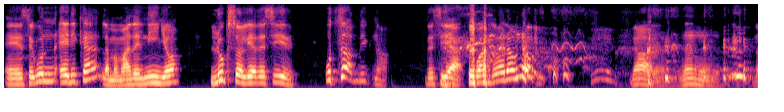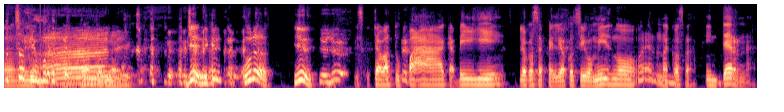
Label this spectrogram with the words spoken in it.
Eh, según Erika, la mamá del niño, Luke solía decir, What's up, Nick? No, decía, cuando era una... No, no, no, no, no, no, What's up, no. Escuchaba a Tupac, a Biggie, luego se peleó consigo mismo, bueno, una cosa interna.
